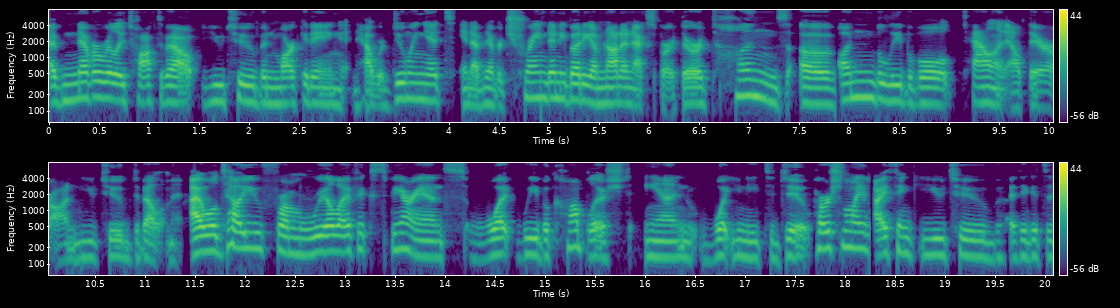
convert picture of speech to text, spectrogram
I've never really talked about YouTube and marketing and how we're doing it, and I've never trained anybody. I'm not an expert. There are tons of unbelievable talent out there on YouTube development. I will tell you from real life experience what we've accomplished and what you need to do. Personally, I think YouTube, I think it's a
